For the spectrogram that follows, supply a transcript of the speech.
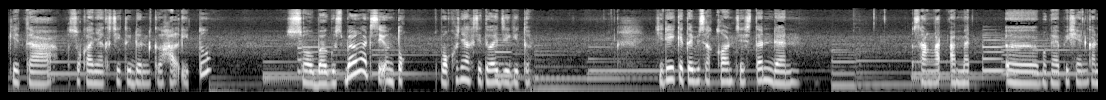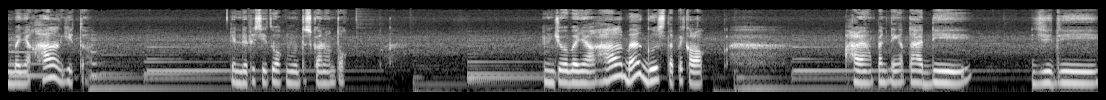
kita sukanya ke situ dan ke hal itu so bagus banget sih untuk fokusnya ke situ aja gitu. Jadi kita bisa konsisten dan sangat amat uh, mengefisienkan banyak hal gitu. Dan dari situ aku memutuskan untuk mencoba banyak hal bagus. Tapi kalau hal yang penting tadi jadi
